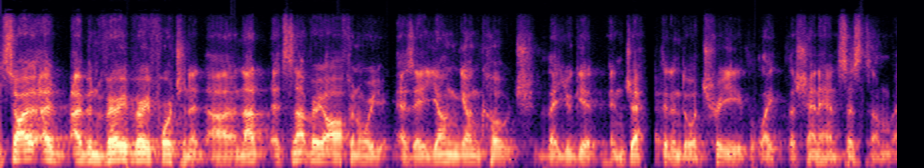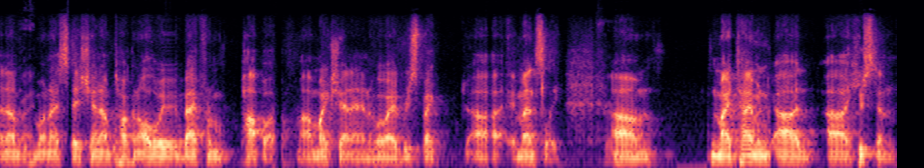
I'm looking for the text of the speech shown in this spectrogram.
so I, have been very, very fortunate. Uh, not it's not very often where, you, as a young, young coach, that you get injected into a tree like the Shanahan system. And right. when I say Shanahan, I'm talking all the way back from Papa, uh, Mike Shanahan, who I respect uh, immensely. Sure. Um, my time in uh, uh, Houston,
